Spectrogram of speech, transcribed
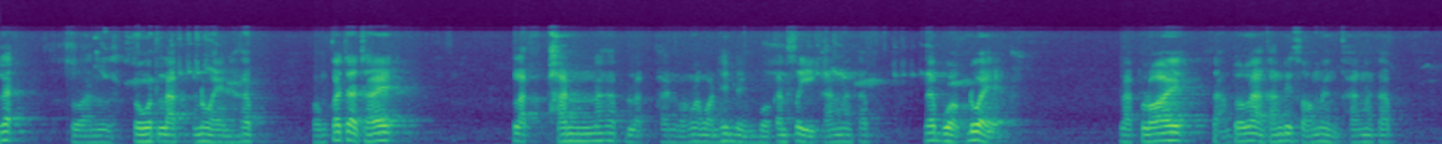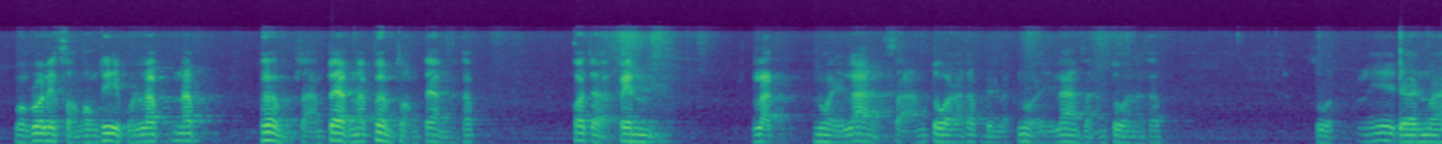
และส่วนสูตรหลักหน่วยนะครับ ผมก็จะใช้หลักพันนะครับ หลักพันของรางวัลที่หนึ่งบวกกันสี่ครั้งนะครับ และบวกด้วย หลักร้อยสามตัวล่างครั้งที่สองหนึ่งครั้งนะครับ บวกด้วยเลขสองคงที่ผลลัพธ์นับเพิ่มสามแต้มนับเพิ่มสองแต้มนะครับ ก็จะเป็นหลักหน่วยล่างสามตัวนะครับ เป็นหลักหน่วยล่างสามตัวนะครับสูตรนี้เดินมา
